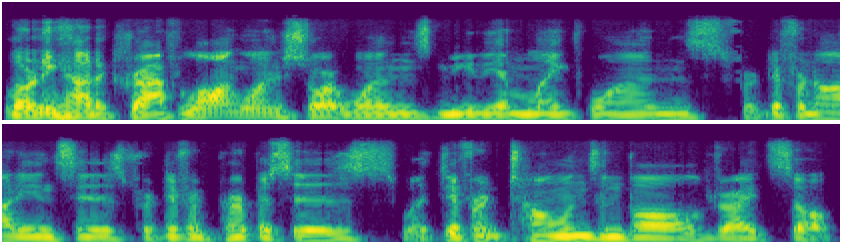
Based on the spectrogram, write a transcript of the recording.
learning how to craft long ones, short ones, medium length ones for different audiences, for different purposes, with different tones involved, right? So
